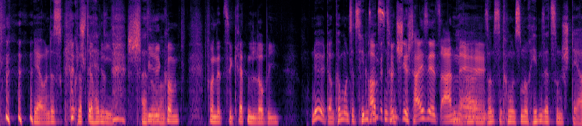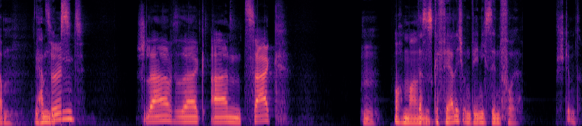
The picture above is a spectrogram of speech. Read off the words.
ja, und das kloppte Handy. Das Spiel also, kommt von der Zigarettenlobby. Nö, dann können wir uns jetzt hinsetzen. Komm, zünd die Scheiße jetzt an, ja, ey. Ansonsten können wir uns nur noch hinsetzen und sterben. Wir haben Zünd nix. Schlafsack an. Zack. Hm. Och man. Das ist gefährlich und wenig sinnvoll. Stimmt.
